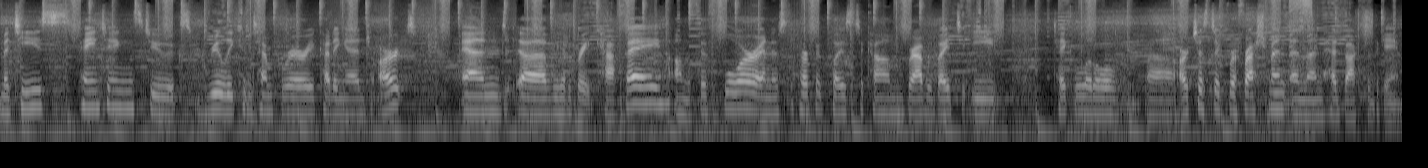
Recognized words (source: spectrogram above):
Matisse paintings to really contemporary cutting edge art. And uh, we have a great cafe on the fifth floor and it's the perfect place to come, grab a bite to eat, take a little uh, artistic refreshment and then head back to the game.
